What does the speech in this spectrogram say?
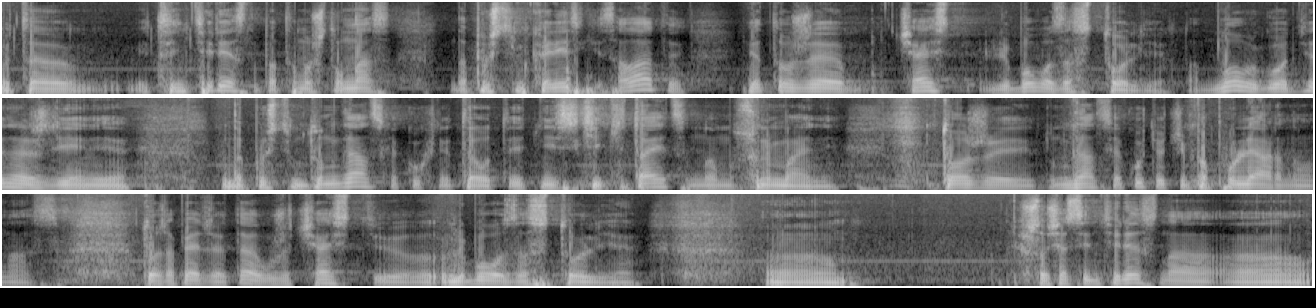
это, это интересно, потому что у нас, допустим, корейские салаты – это уже часть любого застолья. Там, Новый год, день рождения, допустим, тунганская кухня – это вот этнические китайцы, но мусульмане. Тоже тунганская кухня очень популярна у нас. Тоже, опять же, это уже часть э, любого застолья. Э, что сейчас интересно,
